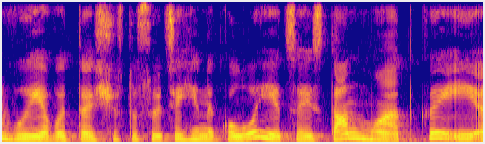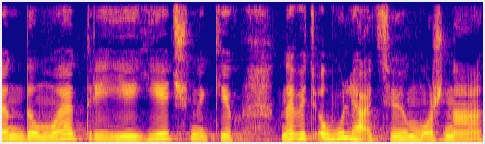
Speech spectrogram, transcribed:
виявити, що стосується гінекології, це і стан матки, і ендометрії, яєчників, навіть овуляцію можна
